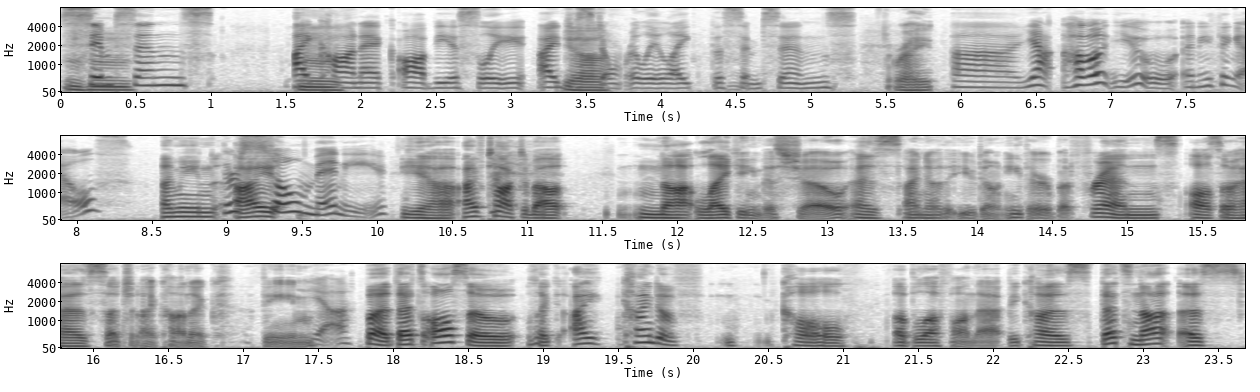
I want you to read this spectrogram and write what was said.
Mm-hmm. Simpsons, iconic, obviously. I just Mm. Yeah. don't really like The Simpsons. Right. Uh, yeah. How about you? Anything else? I mean, There's I so many. yeah, I've talked about not liking this show, as I know that you don't either. But Friends also has such an iconic theme. Yeah. But that's also like I kind of call a bluff on that because that's not a s-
